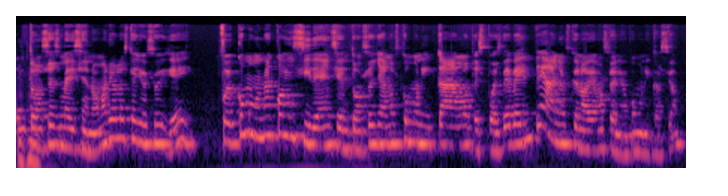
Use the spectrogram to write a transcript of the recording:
Entonces me dice, no, Mariola, es que yo soy gay. Fue como una coincidencia, entonces ya nos comunicamos después de 20 años que no habíamos tenido comunicación.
